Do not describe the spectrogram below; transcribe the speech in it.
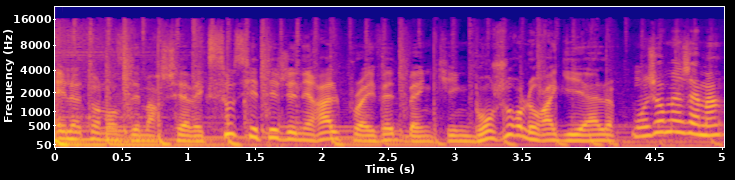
Et la tendance des marchés avec Société Générale Private Banking. Bonjour Laura Guial. Bonjour Benjamin.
